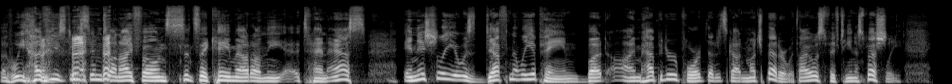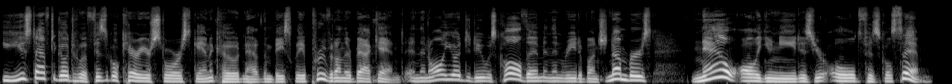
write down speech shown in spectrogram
uh, we have used eSIMs on iPhones since they came out on the 10s. Initially, it was definitely a pain, but I'm happy to report that it's gotten much better with iOS 15, especially. You used to have to go to a physical carrier store, scan a code, and have them basically approve it on their back end, and then all you had to do was call them and then read a bunch of numbers." Now all you need is your old physical SIM.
